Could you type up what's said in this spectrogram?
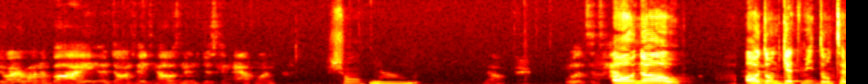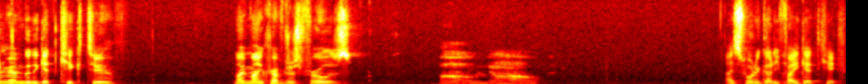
Do I want to buy a Dante talisman just to have one? Sean. No. Well, it's a Oh no! Oh, don't get me! Don't tell me I'm gonna get kicked too. My Minecraft just froze. Oh no. I swear to God, if I get kicked,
